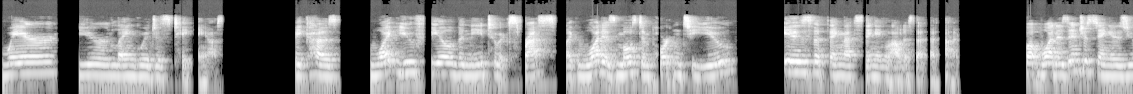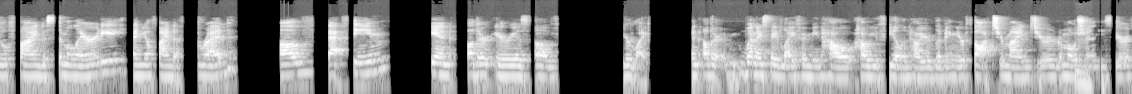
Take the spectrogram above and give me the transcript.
where your language is taking us. Because what you feel the need to express, like what is most important to you, is the thing that's singing loudest at that time. But what is interesting is you'll find a similarity and you'll find a thread of that theme in other areas of your life. And other when I say life, I mean how how you feel and how you're living, your thoughts, your minds, your emotions, your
